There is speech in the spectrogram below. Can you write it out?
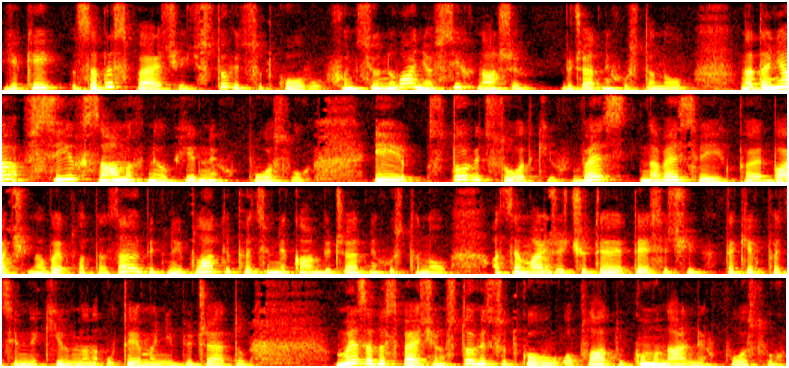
який забезпечить 100% функціонування всіх наших бюджетних установ, надання всіх самих необхідних послуг. І 100% весь, на весь рік передбачена виплата заробітної плати працівникам бюджетних установ, а це майже 4 тисячі таких працівників на утриманні бюджету. Ми забезпечуємо 100% оплату комунальних послуг,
